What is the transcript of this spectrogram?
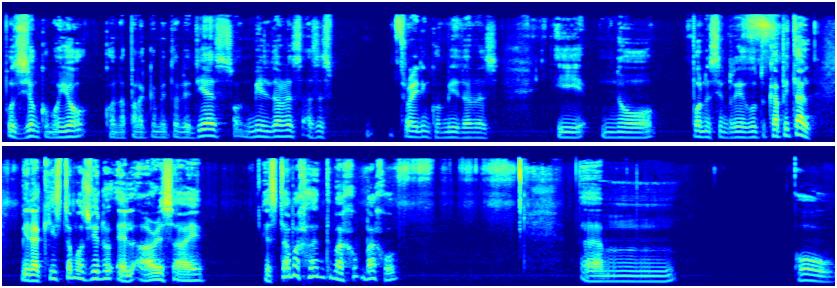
posición como yo con apalancamiento de 10, son 1000 dólares, haces trading con 1000 dólares y no pones en riesgo tu capital. Mira, aquí estamos viendo el RSI, está bastante bajo. Em, oh,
